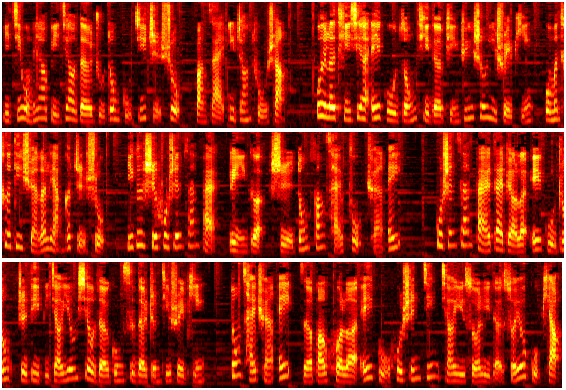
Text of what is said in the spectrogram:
以及我们要比较的主动股基指数放在一张图上。为了体现 A 股总体的平均收益水平，我们特地选了两个指数。一个是沪深三百，另一个是东方财富全 A。沪深三百代表了 A 股中质地比较优秀的公司的整体水平，东财全 A 则包括了 A 股沪深金交易所里的所有股票，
